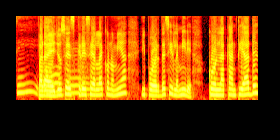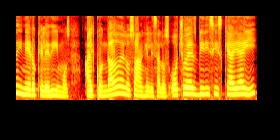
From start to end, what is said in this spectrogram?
Sí, Para ellos es crecer la economía y poder decirle, mire, con la cantidad de dinero que le dimos al condado de Los Ángeles, a los ocho SBDCs que hay ahí,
